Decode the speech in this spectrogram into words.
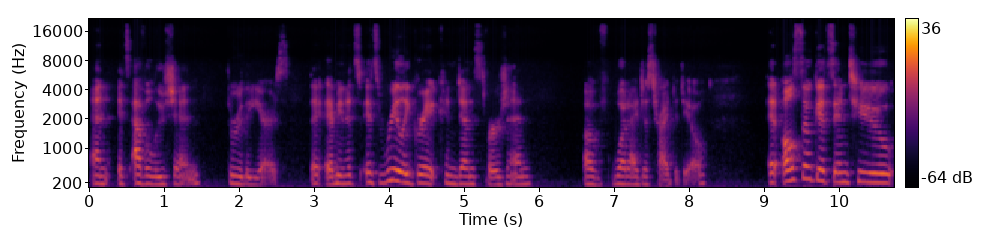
and its evolution through the years. I mean, it's it's really great condensed version of what I just tried to do. It also gets into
